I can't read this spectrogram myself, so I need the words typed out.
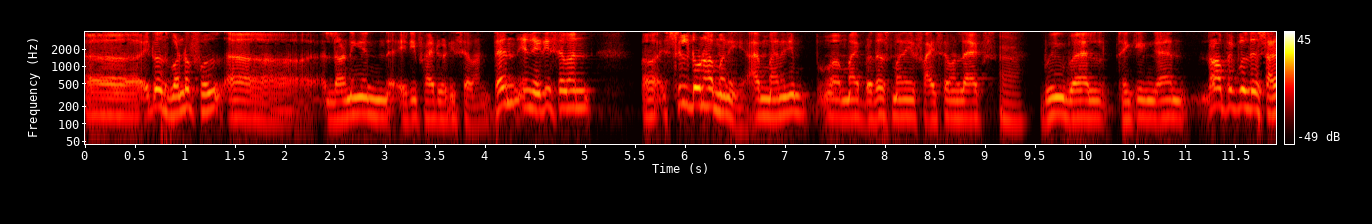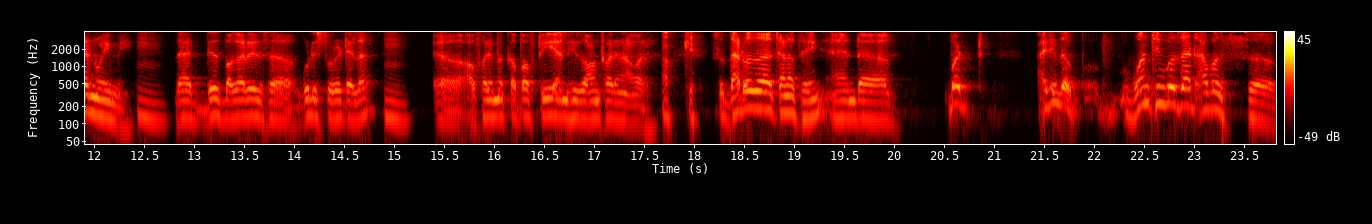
uh, it was wonderful uh, learning in 85 to 87. Then in 87, uh, still don't have money. I'm managing uh, my brother's money, 5, 7 lakhs, Yeah. doing well, thinking. And a lot of people, they started knowing me Hmm. that this bugger is a good storyteller. Uh, offer him a cup of tea and he's on for an hour. Okay. So that was a kind of thing. And uh, but I think the one thing was that I was uh,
